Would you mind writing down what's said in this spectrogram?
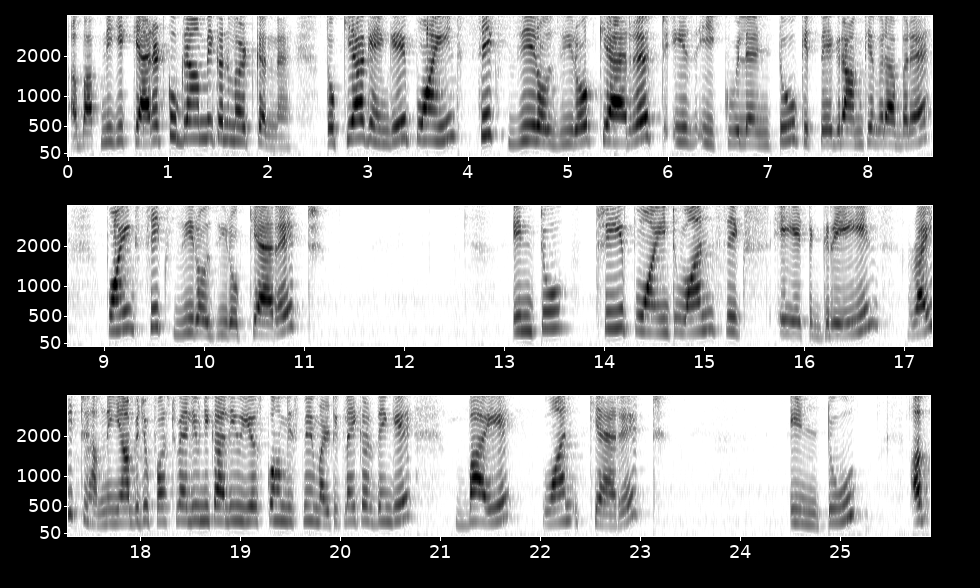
अब आपने ये कैरेट को ग्राम में कन्वर्ट करना है तो क्या कहेंगे? Point six zero zero carat is equivalent to कितने ग्राम के बराबर है? Point six zero zero carat into three point one six eight grains right हमने यहाँ पे जो फ़र्स्ट वैल्यू निकाली हुई है, उसको हम इसमें मल्टीप्लाई कर देंगे बाय वन कैरेट इंटू अब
